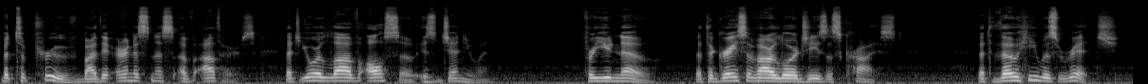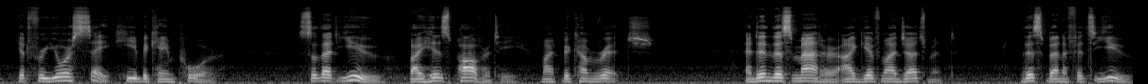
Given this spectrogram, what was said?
but to prove by the earnestness of others that your love also is genuine. For you know that the grace of our Lord Jesus Christ, that though he was rich, yet for your sake he became poor, so that you, by his poverty, might become rich. And in this matter I give my judgment. This benefits you,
